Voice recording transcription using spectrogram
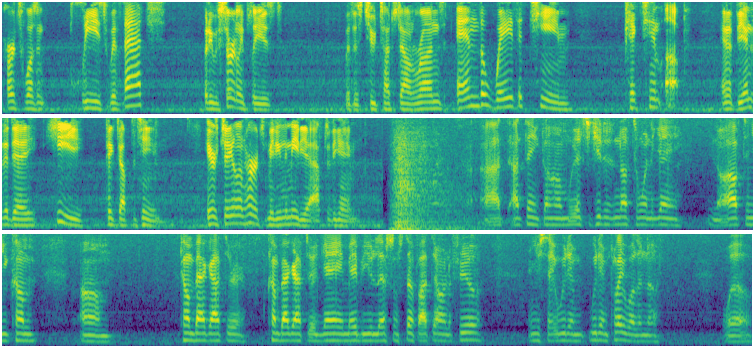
Hurts wasn't pleased with that, but he was certainly pleased with his two touchdown runs and the way the team picked him up. And at the end of the day, he picked up the team. Here's Jalen Hurts meeting the media after the game. I, I think um, we executed enough to win the game. You know, often you come um, come back after come back after a game. Maybe you left some stuff out there on the field, and you say we didn't we didn't play well enough. Well,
